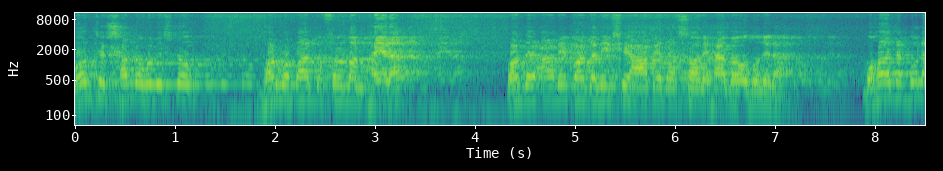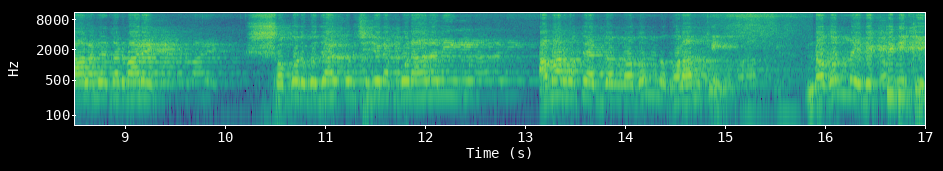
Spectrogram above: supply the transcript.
মঞ্চের সামনে ভবিষ্ঠ ধর্মপান মুসলমান ভাইয়েরা, পর্দার আলে পর্দা নিশে আবেদা সনেহা মা বোনেরা, মহান রব্বুল আলমের দরবারে শকর গুজার করছি যে রব্বুল আলমী আমার মতো একজন নগণ্য গোলামকে, নগণ্য এই ব্যক্তিটিকে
